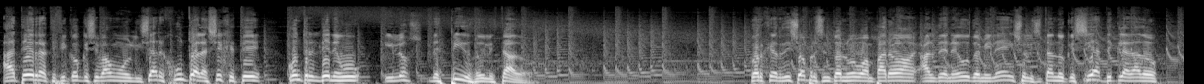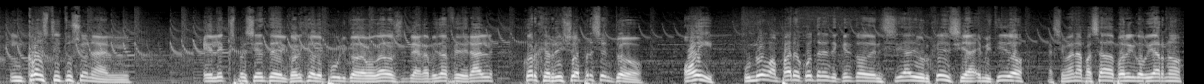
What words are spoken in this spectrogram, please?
AT ratificó que se va a movilizar junto a la CGT contra el DNU y los despidos del Estado. Jorge Rizzo presentó el nuevo amparo al DNU de Miley solicitando que sea declarado inconstitucional. El expresidente del Colegio de Público de Abogados de la Capital Federal, Jorge Rizzo, presentó hoy un nuevo amparo contra el decreto de necesidad de urgencia emitido la semana pasada por el gobierno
